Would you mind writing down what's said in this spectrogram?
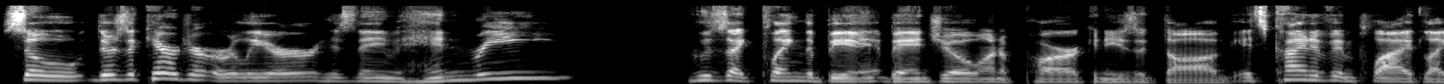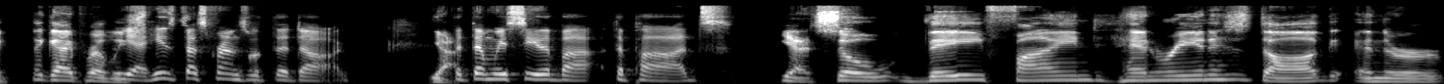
so there's a character earlier, his name Henry, who's like playing the ban- banjo on a park, and he's a dog. It's kind of implied, like the guy probably yeah he's best friends with the dog Yeah. but then we see the bo- the pods Yeah, so they find Henry and his dog, and they're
